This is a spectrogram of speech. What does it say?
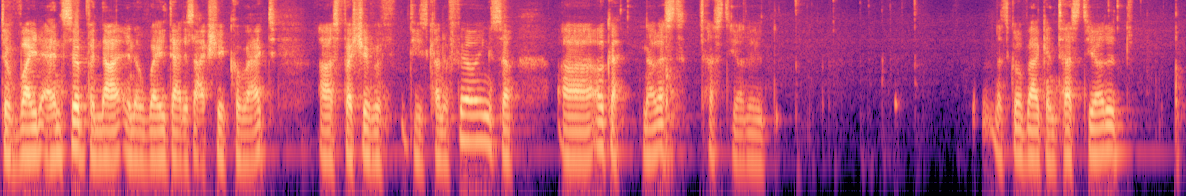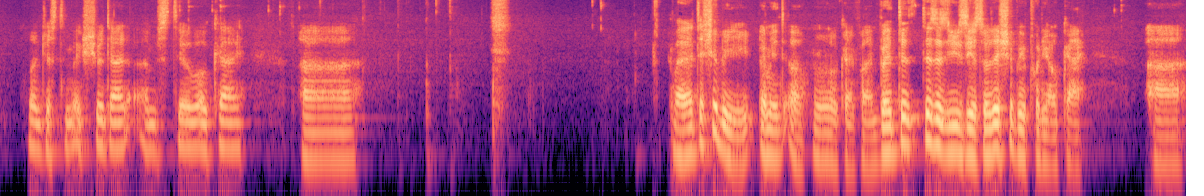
the right answer but not in a way that is actually correct uh, especially with these kind of failings so uh, okay. Now let's test the other let's go back and test the other one just to make sure that I'm still okay. Uh, but this should be I mean oh okay fine. But this, this is easier so this should be pretty okay. Uh,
